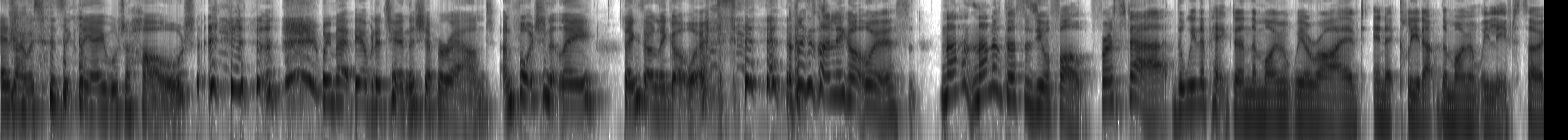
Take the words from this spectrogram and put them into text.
as I was physically able to hold, we might be able to turn the ship around. Unfortunately, things only got worse. Things only got worse. None, none of this is your fault. For a start, the weather packed in the moment we arrived and it cleared up the moment we left. So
